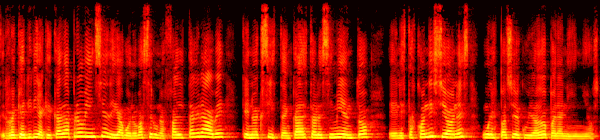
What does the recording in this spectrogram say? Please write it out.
requeriría que cada provincia diga, bueno, va a ser una falta grave que no exista en cada establecimiento en estas condiciones un espacio de cuidado para niños.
